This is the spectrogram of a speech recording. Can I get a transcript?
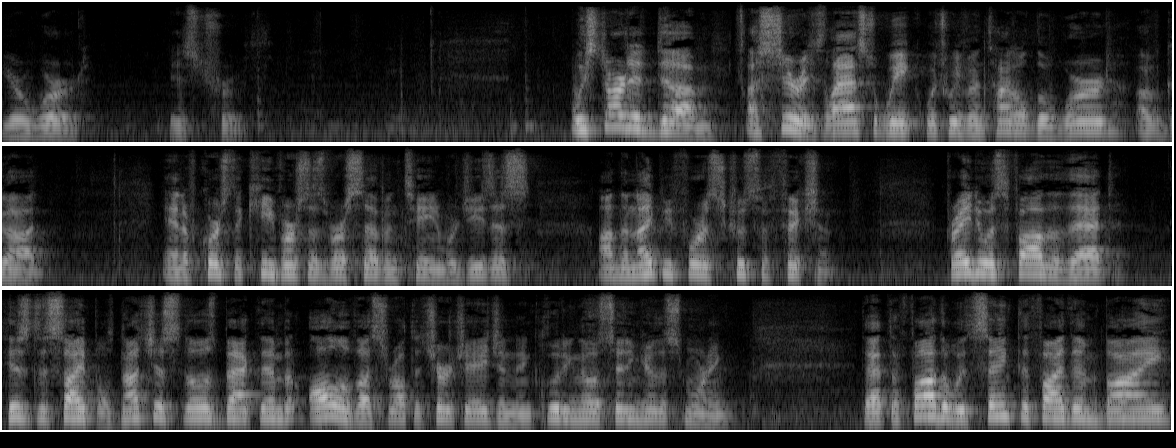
Your word is truth. We started um, a series last week which we've entitled The Word of God. And of course, the key verse is verse 17, where Jesus, on the night before his crucifixion, prayed to his Father that his disciples, not just those back then, but all of us throughout the church age, and including those sitting here this morning, that the Father would sanctify them by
